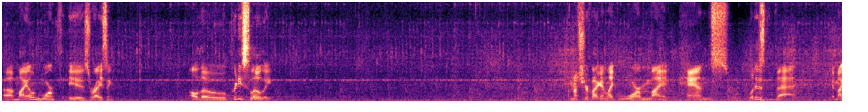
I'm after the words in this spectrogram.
uh, my own warmth is rising. Although, pretty slowly. I'm not sure if I can, like, warm my hands. What is that? Am I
